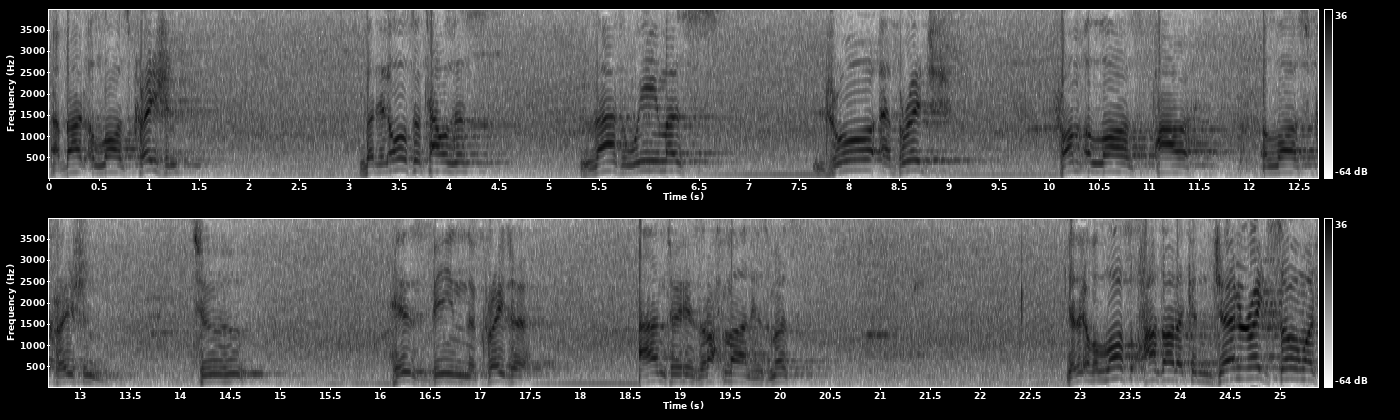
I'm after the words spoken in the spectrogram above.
about Allah's creation But it also tells us that we must draw a bridge from Allah's power, Allah's creation, to His being the creator and to His Rahman, His mercy. That if Allah subhanahu wa ta'ala can generate so much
